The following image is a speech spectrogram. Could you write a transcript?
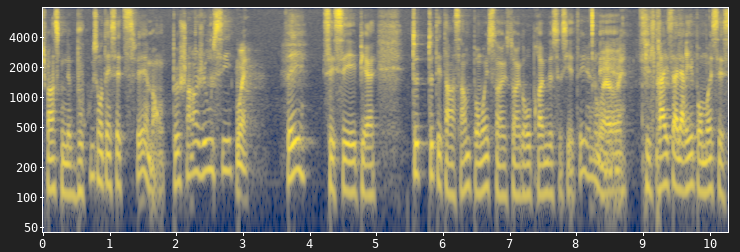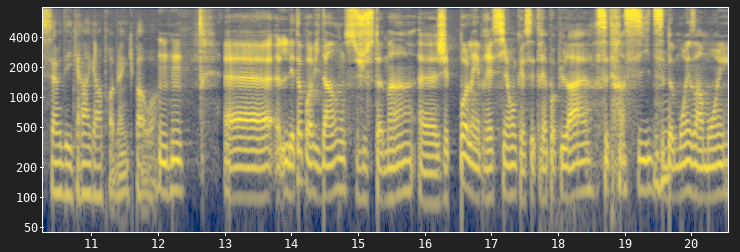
je pense qu'il y en a beaucoup qui sont insatisfaits, mais on peut changer aussi. Ouais. C'est, puis, euh, tout, tout, est ensemble. Pour moi, c'est un, un, gros problème de société. ouais, ouais. Puis le travail salarié, pour moi, c'est, un des grands, grands problèmes qu'il peut avoir. Mm-hmm. Euh, L'État-providence, justement, euh, j'ai pas l'impression que c'est très populaire ces temps-ci. C'est mhm. de moins en moins.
